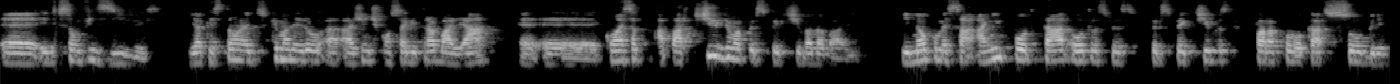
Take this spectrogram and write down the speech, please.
é, eles são visíveis. E a questão é de que maneira a, a gente consegue trabalhar é, é, com essa a partir de uma perspectiva da Bahia e não começar a importar outras pers perspectivas para colocar sobre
